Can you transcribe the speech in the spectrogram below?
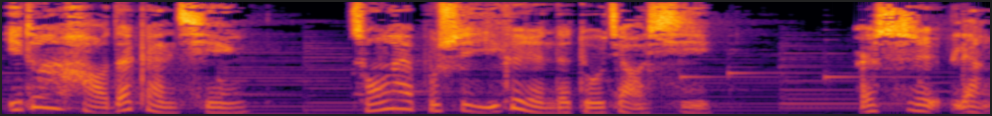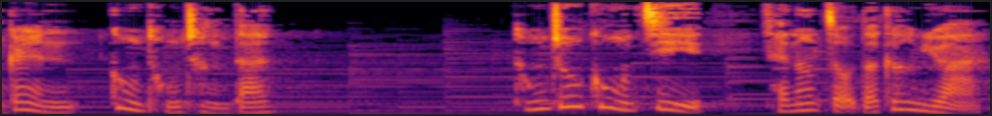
一段好的感情。”从来不是一个人的独角戏，而是两个人共同承担，同舟共济才能走得更远。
